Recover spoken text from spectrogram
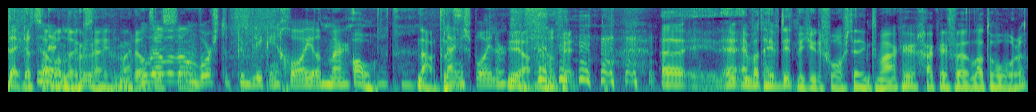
nee, dat zou Nee. wel leuk zijn. Maar dat Hoewel is, we wel eh, een worst het publiek in gooien. Maar Oh, dat, eh, nou, dat- kleine spoiler. Ja, oké. Eh, en, en wat heeft dit met jullie voorstelling te maken? Ga ik even laten horen.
